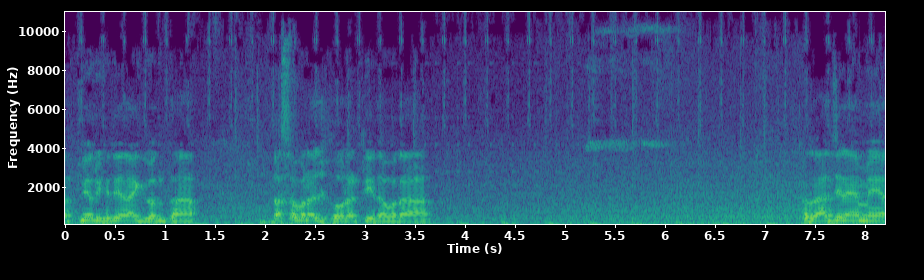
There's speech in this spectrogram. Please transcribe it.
ಆತ್ಮೀಯರು ಹಿರಿಯರಾಗಿರುವಂತಹ ಬಸವರಾಜ್ ಹೋರಾಟಿರವರ ರಾಜೀನಾಮೆಯ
